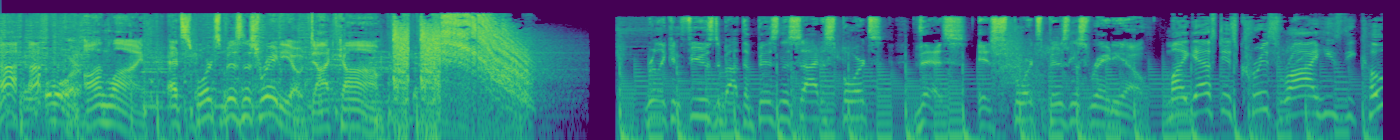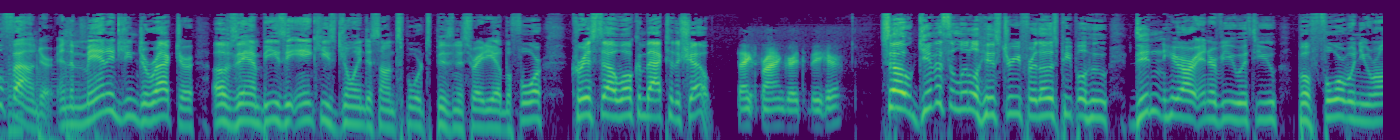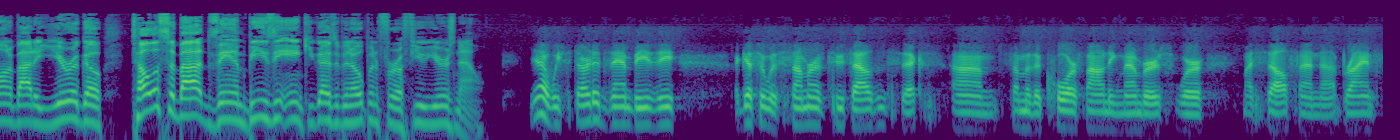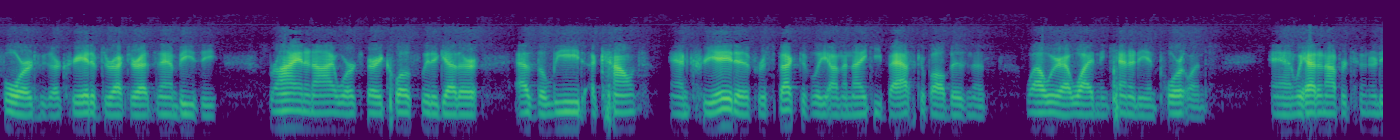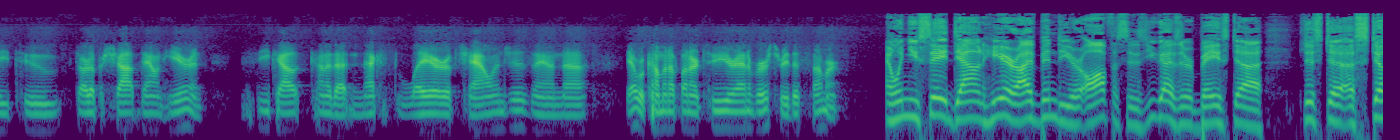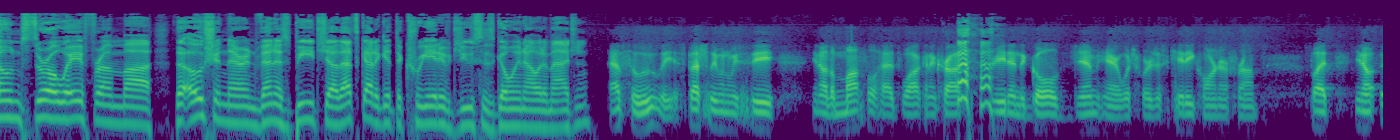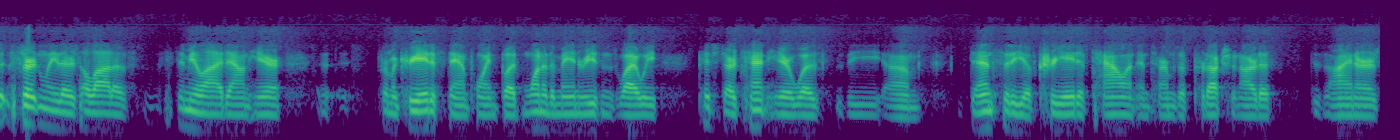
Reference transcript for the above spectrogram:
or online at sportsbusinessradio.com. Really confused about the business side of sports? This is Sports Business Radio. My guest is Chris Raih. He's the co founder and the managing director of Zambezi Inc. He's joined us on Sports Business Radio before. Chris, uh, welcome back to the show. Thanks, Brian. Great to be here. So, give us a little history for those people who didn't hear our interview with you before when you were on about a year ago. Tell us about Zambezi Inc. You guys have been open for a few years now. Yeah, we started Zambezi, I guess it was summer of 2006. Um, some of the core founding members were myself and uh, Brian Ford, who's our creative director at Zambezi. Brian and I worked very closely together as the lead account and creative, respectively, on the Nike basketball business while we were at Widening Kennedy in Portland. And we had an opportunity to start up a shop down here and seek out kind of that next layer of challenges. And uh, yeah, we're coming up on our two year anniversary this summer. And when you say down here, I've been to your offices. You guys are based uh, just a, a, stone's throw away from uh, the ocean there in Venice Beach. Uh, that's got to get the creative juices going, I would imagine. Absolutely, especially when we see you know the muscleheads walking across the street into Gold's Gym here, which we're just kitty corner from. But you know, certainly there's a lot of stimuli down here uh, from a creative standpoint. But one of the main reasons why we pitched our tent here was the um, density of creative talent in terms of production artists, designers,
